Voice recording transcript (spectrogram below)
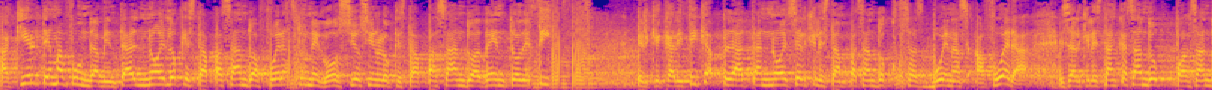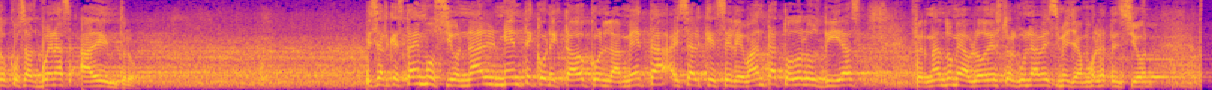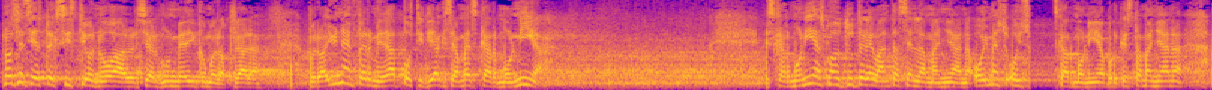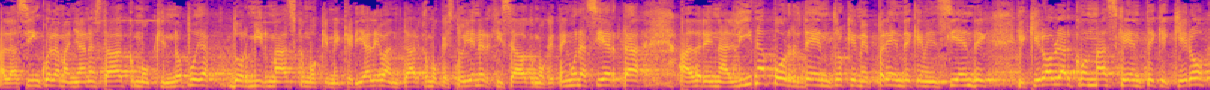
Aquí el tema fundamental no es lo que está pasando afuera de tu negocio, sino lo que está pasando adentro de ti. El que califica plata no es el que le están pasando cosas buenas afuera, es el que le están pasando, pasando cosas buenas adentro es el que está emocionalmente conectado con la meta, es el que se levanta todos los días. Fernando me habló de esto alguna vez y me llamó la atención. No sé si esto existe o no, a ver si algún médico me lo aclara, pero hay una enfermedad positiva que se llama escarmonía. Escarmonía es cuando tú te levantas en la mañana. Hoy, me, hoy armonía, porque esta mañana a las 5 de la mañana estaba como que no podía dormir más, como que me quería levantar, como que estoy energizado, como que tengo una cierta adrenalina por dentro que me prende, que me enciende, que quiero hablar con más gente, que quiero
